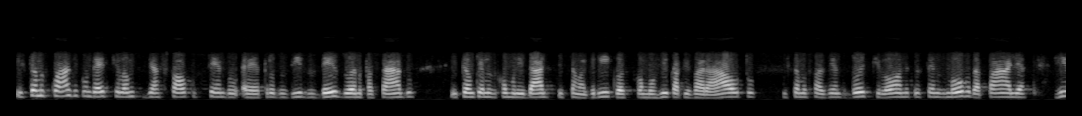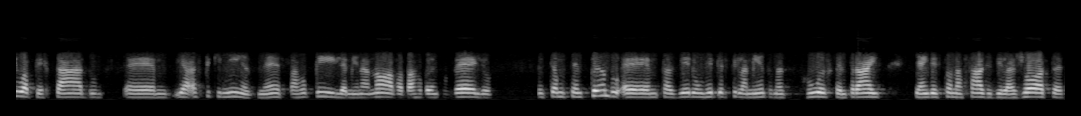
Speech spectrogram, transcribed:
Estamos quase com 10 quilômetros de asfalto sendo é, produzidos desde o ano passado. Então, temos comunidades que são agrícolas, como o Rio Capivara Alto, estamos fazendo 2 quilômetros, temos Morro da Palha, Rio Apertado, é, e as pequenininhas, né, Farroupilha, Mina Nova, Barro Branco Velho. Estamos tentando é, fazer um reperfilamento nas ruas centrais, que ainda estão na fase de lajota,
